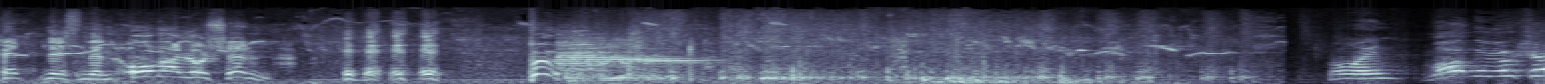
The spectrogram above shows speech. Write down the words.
bettnissenden Oberluschen. Puh. Moin. Morgen, Lusche.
